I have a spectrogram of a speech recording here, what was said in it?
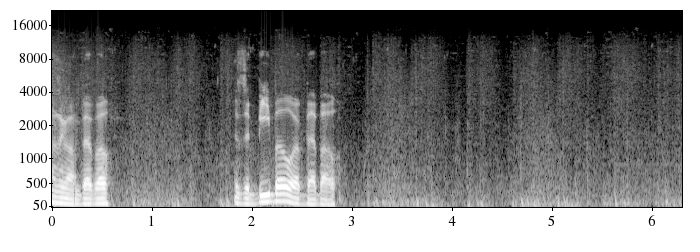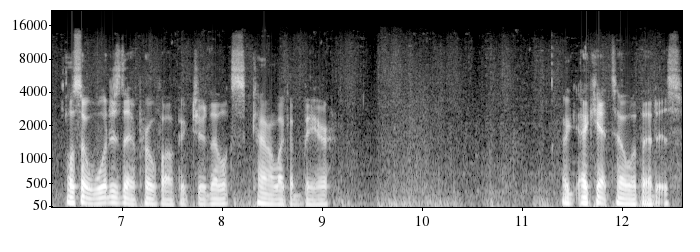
How's it going, Bebo? Is it Bebo or Bebo? Also, what is that profile picture? That looks kind of like a bear. I, I can't tell what that is.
